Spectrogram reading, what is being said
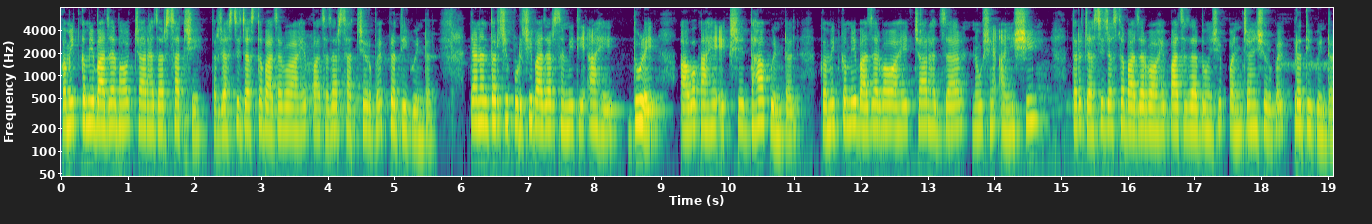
कमीत कमी बाजारभाव चार हजार सातशे तर जास्तीत जास्त बाजारभाव आहे पाच हजार सातशे रुपये प्रति क्विंटल. त्यानंतरची पुढची बाजार समिती आहे धुळे. आवक आहे एकशे दहा क्विंटल. कमीत कमी बाजारभाव आहे चार हजार नऊशे ऐंशी तर जास्तीत जास्त बाजारभाव आहे पाच हजार दोनशे पंच्याऐंशी रुपये प्रति क्विंटल.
